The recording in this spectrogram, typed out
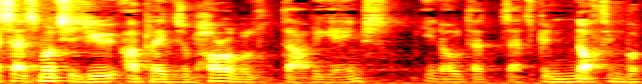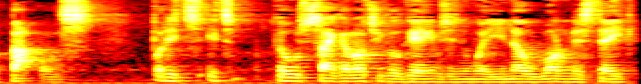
as as much as you, I played in some horrible derby games. You know that that's been nothing but battles. But it's it's those psychological games in where you know one mistake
